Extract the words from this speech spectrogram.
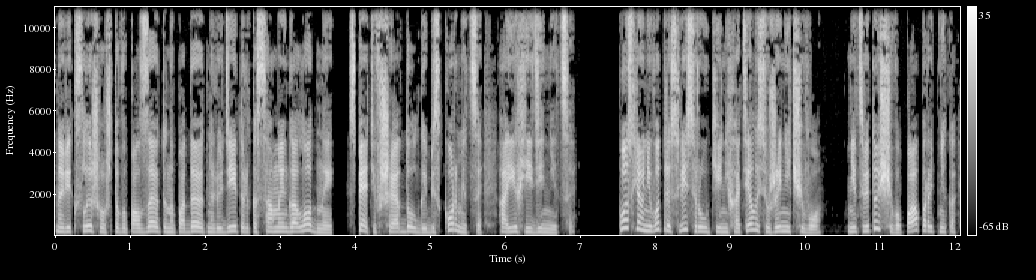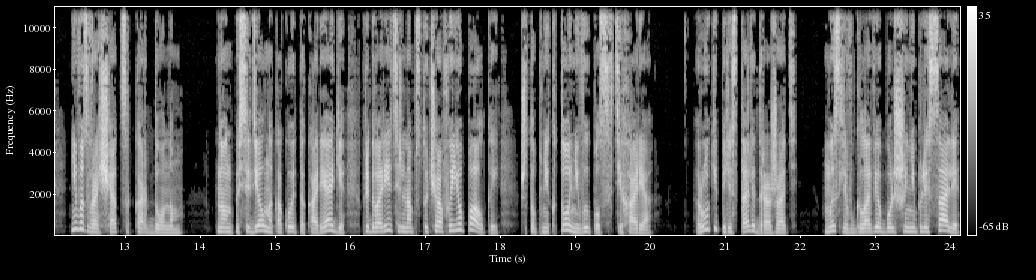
но Вик слышал, что выползают и нападают на людей только самые голодные, спятившие от долгой бескормицы, а их единицы. После у него тряслись руки, и не хотелось уже ничего. Ни цветущего папоротника, ни возвращаться к кордонам. Но он посидел на какой-то коряге, предварительно обстучав ее палкой, чтоб никто не выполз втихаря. Руки перестали дрожать. Мысли в голове больше не плясали,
